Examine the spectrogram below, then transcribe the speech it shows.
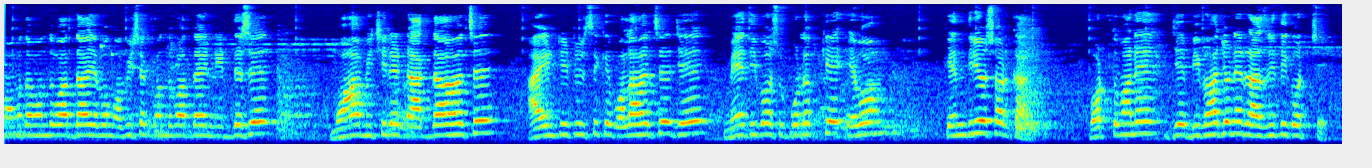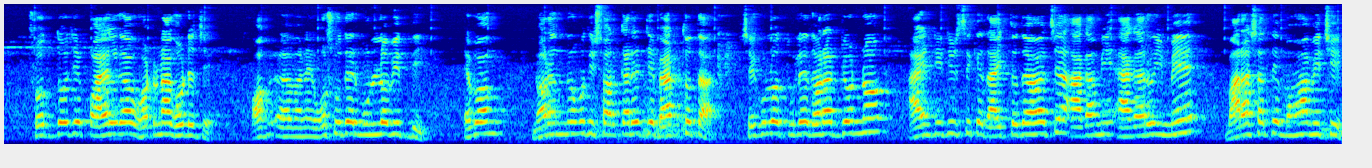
মমতা বন্দ্যোপাধ্যায় এবং অভিষেক বন্দ্যোপাধ্যায়ের নির্দেশে মহামিছিলের ডাক দেওয়া হয়েছে। আইএনটিটিউসিকে বলা হয়েছে যে, মে দিবস উপলক্ষে এবং কেন্দ্রীয় সরকার বর্তমানে যে বিভাজনের রাজনীতি করছে, সদ্য যে পাহেলগাঁও ঘটনা ঘটেছে মানে ওষুধের মূল্যবৃদ্ধি এবং নরেন্দ্র মোদী সরকারের যে ব্যর্থতা, সেগুলো তুলে ধরার জন্য আইএনটিটিউসিকে দায়িত্ব দেওয়া হয়েছে আগামী এগারোই মে বারাসাতে মহামিছিল।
